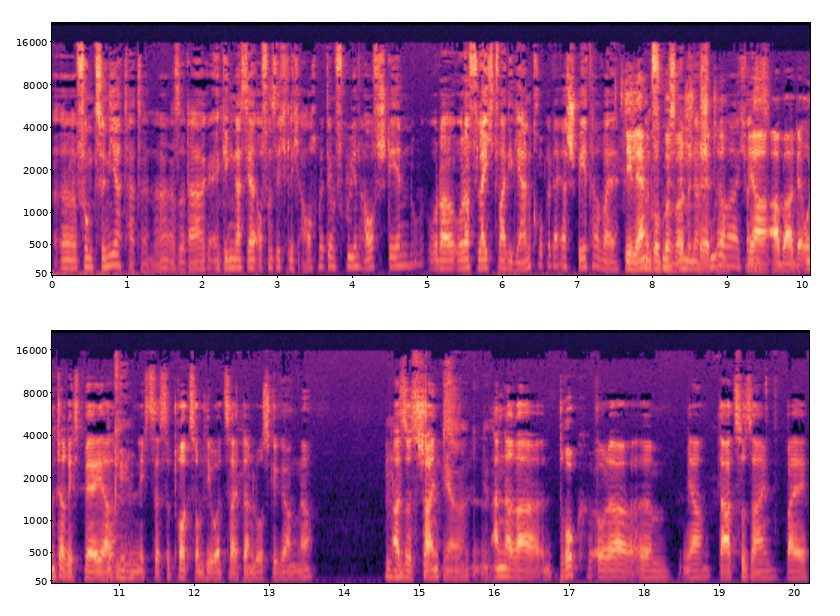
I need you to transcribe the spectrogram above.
äh, funktioniert hatte. Ne? Also da ging das ja offensichtlich auch mit dem frühen Aufstehen oder oder vielleicht war die Lerngruppe da erst später, weil die Lerngruppe war in der später. Schule war. ja, aber der Unterricht wäre ja okay. nichtsdestotrotz um die Uhrzeit dann losgegangen. Ne? Mhm. Also es scheint ja, ein genau. anderer Druck oder ähm, ja da zu sein bei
